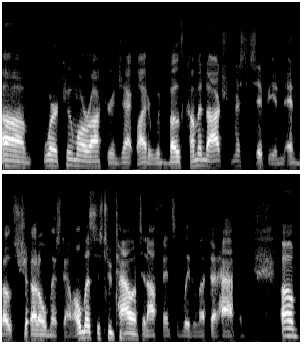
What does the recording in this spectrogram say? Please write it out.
um, where Kumar Rocker and Jack Leiter would both come into Oxford, Mississippi, and, and both shut Ole Miss down. Ole Miss is too talented offensively to let that happen. Um,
